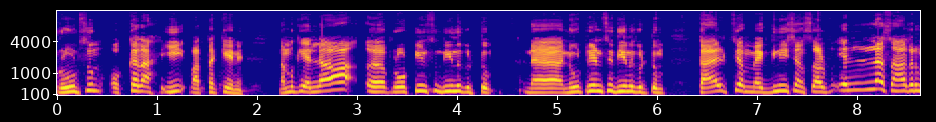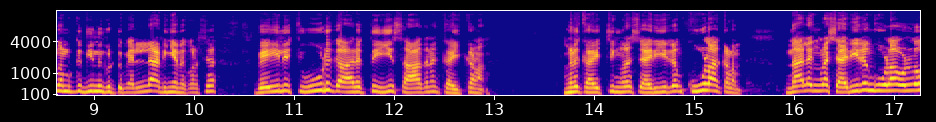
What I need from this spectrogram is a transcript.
ഫ്രൂട്ട്സും ഒക്കെ ദാ ഈ വത്തക്കേന് നമുക്ക് എല്ലാ പ്രോട്ടീൻസും ഇതിൽ നിന്ന് കിട്ടും. ന്യൂട്രിയൻസ് ഇതിൽ നിന്ന് കിട്ടും. കാൽസ്യം മെഗ്നീഷ്യം സൾഫ് എല്ലാ സാധനവും നമുക്ക് ഇതിൽ നിന്ന് കിട്ടും. എല്ലാം അടങ്ങിയാണ്. കുറച്ച് വെയിൽ ചൂട് കാലത്ത് ഈ സാധനം കഴിക്കണം. നിങ്ങൾ കഴിച്ച് നിങ്ങളെ ശരീരം കൂളാക്കണം എന്നാലേ നിങ്ങളെ ശരീരം കൂളാവുള്ളൂ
